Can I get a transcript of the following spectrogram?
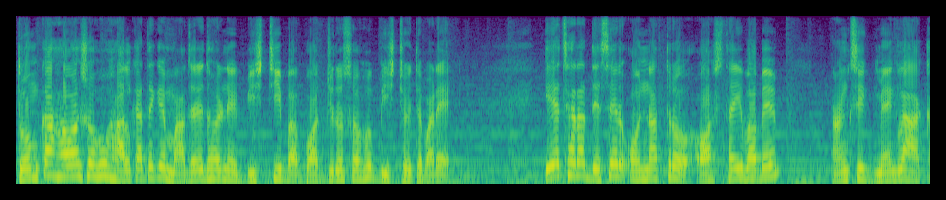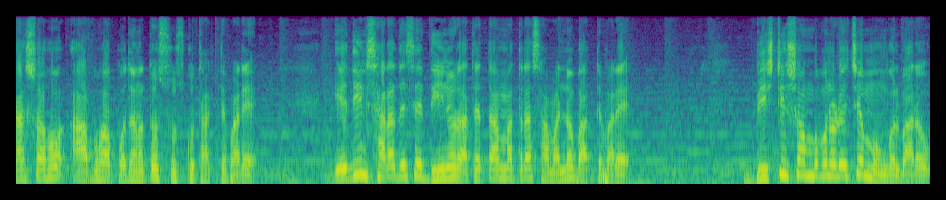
দমকা হাওয়াসহ হালকা থেকে মাঝারি ধরনের বৃষ্টি বা বজ্রসহ বৃষ্টি হতে পারে। এছাড়া দেশের অন্যত্র অস্থায়ীভাবে আংশিক মেঘলা আকাশসহ আবহাওয়া প্রধানত শুষ্ক থাকতে পারে। এদিন সারা দেশে দিন ও রাতের তাপমাত্রা সামান্য বাড়তে পারে। বৃষ্টির সম্ভাবনা রয়েছে মঙ্গলবারও।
